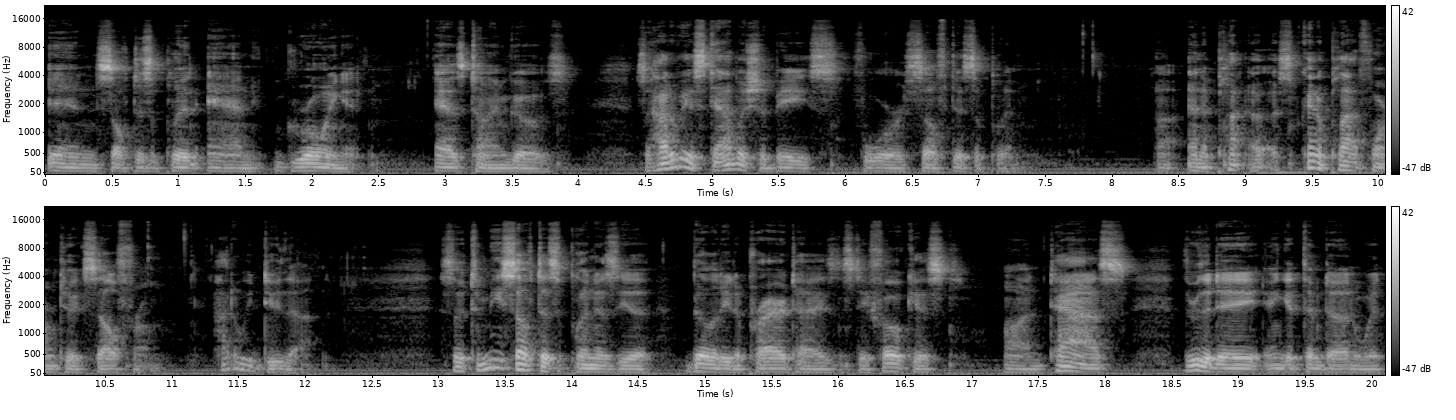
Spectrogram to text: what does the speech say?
in self discipline and growing it as time goes. So, how do we establish a base for self discipline uh, and a, pla- some kind of platform to excel from? How do we do that? So, to me, self discipline is the ability to prioritize and stay focused on tasks through the day and get them done with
